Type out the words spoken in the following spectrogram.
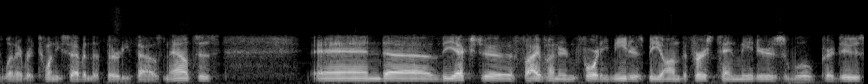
whatever twenty seven to thirty thousand ounces and uh, the extra 540 meters beyond the first 10 meters will produce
